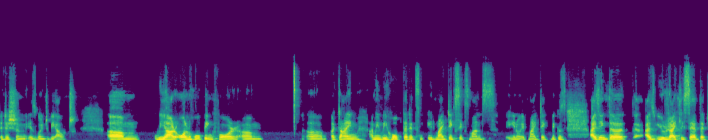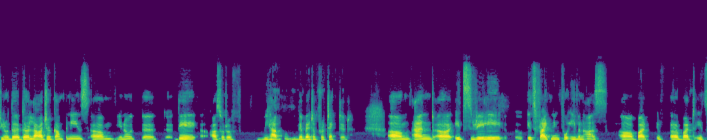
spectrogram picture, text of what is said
edition is going to be out. Um, we are all hoping for. Um, uh, a time. I mean, we hope that it's it might take six months you know it might take because i think the as you rightly said that you know the the larger companies um, you know the, they are sort of we have they're better protected um, and uh, it's really it's frightening for even us uh, but if, uh, but it's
